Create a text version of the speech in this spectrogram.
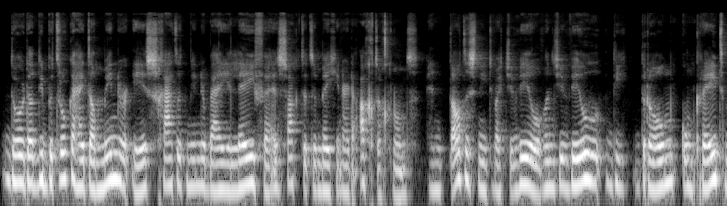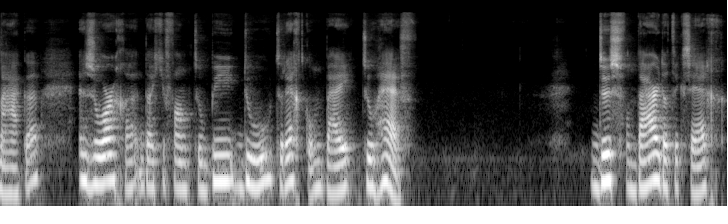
doordat die betrokkenheid dan minder is, gaat het minder bij je leven en zakt het een beetje naar de achtergrond. En dat is niet wat je wil, want je wil die droom concreet maken en zorgen dat je van to be, do terechtkomt bij to have. Dus vandaar dat ik zeg:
